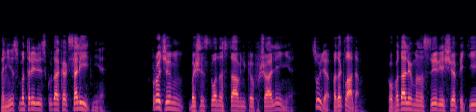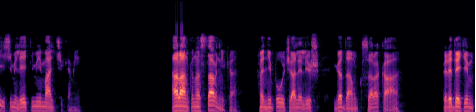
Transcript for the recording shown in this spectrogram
они смотрелись куда как солиднее. Впрочем, большинство наставников в Шаолине, судя по докладам, попадали в монастырь еще пяти-семилетними мальчиками. А ранг наставника они получали лишь годам к сорока. Перед этим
